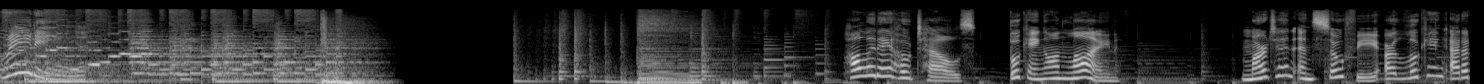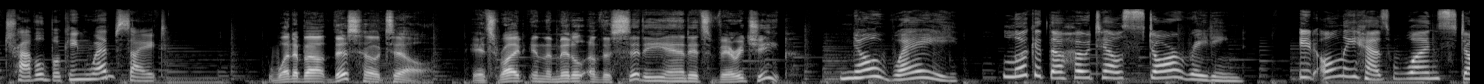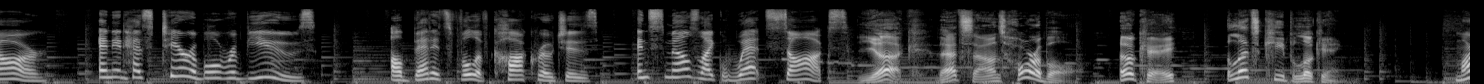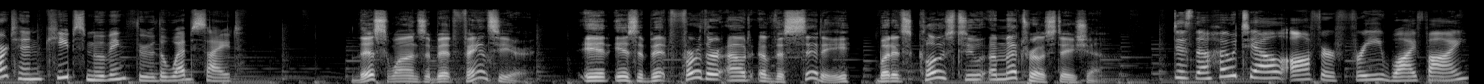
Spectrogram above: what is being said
Reading. Holiday hotels. Booking online. Martin and Sophie are looking at a travel booking website. What about this hotel? It's right in the middle of the city and it's very cheap. No way. Look at the hotel's star rating. It only has one star, and it has terrible reviews. I'll bet it's full of cockroaches and smells like wet socks. Yuck, that sounds horrible. Okay, let's keep looking. Martin keeps moving through the website. This one's a bit fancier. It is a bit further out of the city, but it's close to a metro station. Does the hotel offer free Wi Fi?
